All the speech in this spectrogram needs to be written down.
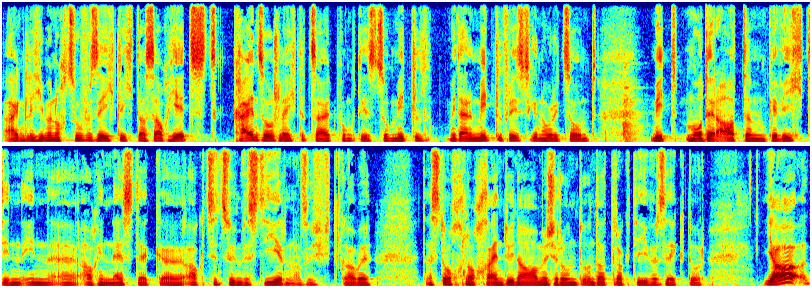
eigentlich immer noch zuversichtlich, dass auch jetzt kein so schlechter Zeitpunkt ist, zum Mittel, mit einem mittelfristigen Horizont mit moderatem Gewicht in, in, äh, auch in Nasdaq-Aktien äh, zu investieren. Also ich glaube, das ist doch noch ein dynamischer und, und attraktiver Sektor. Ja,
